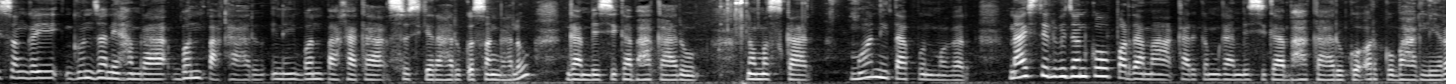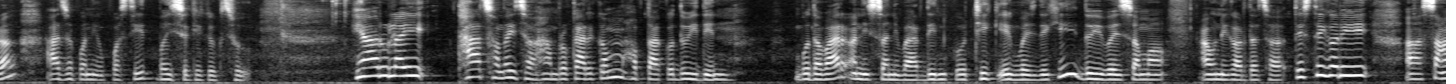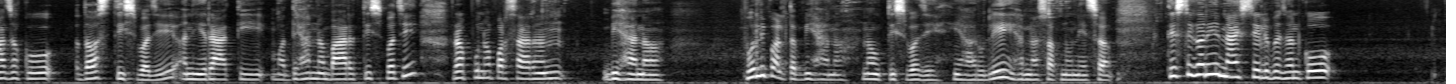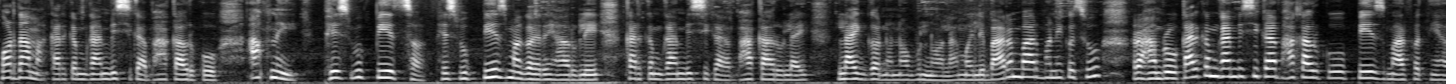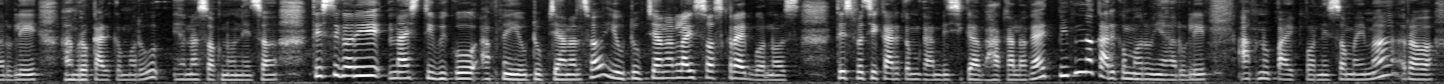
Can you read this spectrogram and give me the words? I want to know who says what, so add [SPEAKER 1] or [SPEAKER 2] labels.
[SPEAKER 1] सुसेलीसँगै गुन्जने हाम्रा वनपाखाहरू यिनै वनपाखाका सुस्केराहरूको सङ्घालो गाम्बेसीका भाकाहरू नमस्कार। म निता पुन मगर नाइस टेलिभिजनको पर्दामा कार्यक्रम गाम्बेसीका भाकाहरूको अर्को भाग लिएर आज पनि उपस्थित भइसकेको छु। यहाँहरूलाई थाहा छँदैछ हाम्रो कार्यक्रम हप्ताको दुई दिन। बुधबार अनि शनिबार दिनको ठिक एक बजीदेखि दुई बजीसम्म आउने गर्दछ। त्यस्तै गरी साँझको दस तिस बजे अनि राति मध्याह बाह्र तिस बजे र पुनः प्रसारण बिहान भोलिपल्ट बिहान नौ तिस बजे यहाँहरूले हेर्न सक्नुहुनेछ। त्यस्तै गरी नाइस टेलिभिजनको पर्दामा कार्यक्रम गाम्बेसीका भाकाहरूको आफ्नै फेसबुक पेज छ। फेसबुक पेजमा गएर यहाँहरूले कार्यक्रम गाम्बेसीका भाकाहरूलाई लाइक गर्न नभुल्नुहोला मैले बारम्बार भनेको छु र हाम्रो कार्यक्रम गाम्बेसीका भाकाहरूको पेज मार्फत यहाँहरूले हाम्रो कार्यक्रमहरू हेर्न सक्नुहुनेछ। त्यस्तै गरी नाइस टिभीको आफ्नै युट्युब च्यानल छ। युट्युब च्यानललाई सब्सक्राइब गर्नुहोस्। त्यसपछि कार्यक्रम गाम्बेसीका भाका लगायत विभिन्न कार्यक्रमहरू यहाँहरूले आफ्नो पाइक पर्ने समयमा र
